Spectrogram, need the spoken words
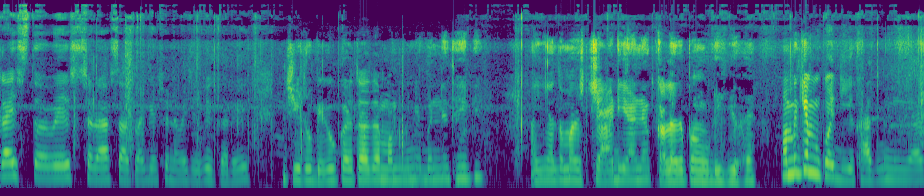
ગાઈસ તો હવે સાડા સાત વાગે છે ને હવે જઈએ ઘરે. જીરું ભેગું કરતા હતા મમ્મીને બંને થઈને અહીંયા તો મારે ચાડિયાને કલર પણ ઉડી ગયો છે. મમ્મી કેમ કોઈ દી ખાતું નહીં યાર?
